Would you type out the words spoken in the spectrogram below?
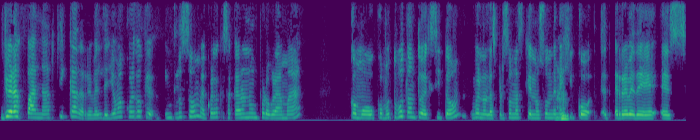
yo era fanática de Rebelde. Yo me acuerdo que, incluso me acuerdo que sacaron un programa como, como tuvo tanto éxito, bueno, las personas que no son de México, eh, RBD es,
